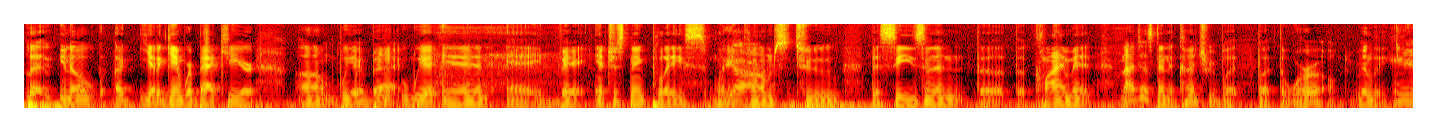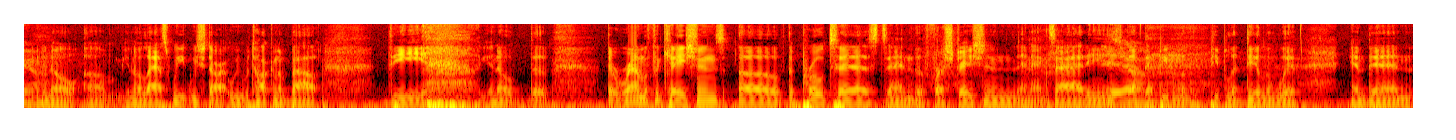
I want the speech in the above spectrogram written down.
let, you know, uh, yet again, we're back here. Um, we're, We're back. We're in a very interesting place when We it are. comes to the season, the the climate, not just in the country, but but the world, really. Yeah. You know, um, you know, last week we start we were talking about the, you know, the the ramifications of the protests and the frustration and anxiety and Yeah. stuff that people are, people are dealing with, and then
